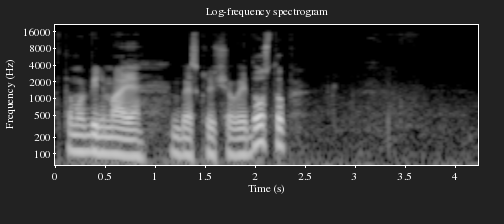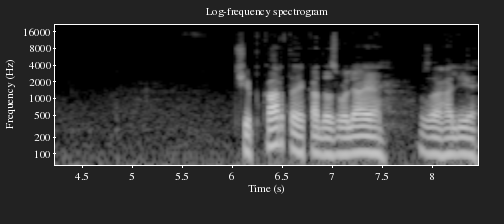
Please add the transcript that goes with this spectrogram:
Автомобіль має безключовий доступ. Чіп-карта, яка дозволяє взагалі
